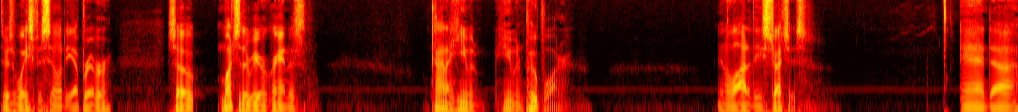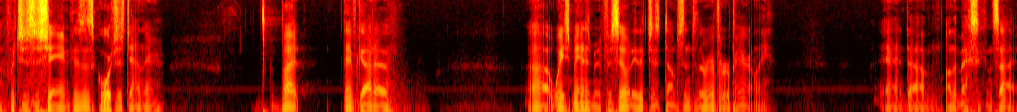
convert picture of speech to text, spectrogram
there's a waste facility upriver, so much of the Rio Grande is kind of human human poop water in a lot of these stretches and uh, which is a shame because it's gorgeous down there. But they've got a, a, waste management facility that just dumps into the river apparently, and um, on the Mexican side.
